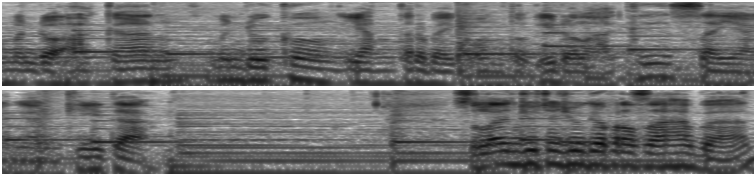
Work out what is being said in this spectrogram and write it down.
mendoakan, mendukung yang terbaik untuk idola kesayangan kita. Selanjutnya juga persahabat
